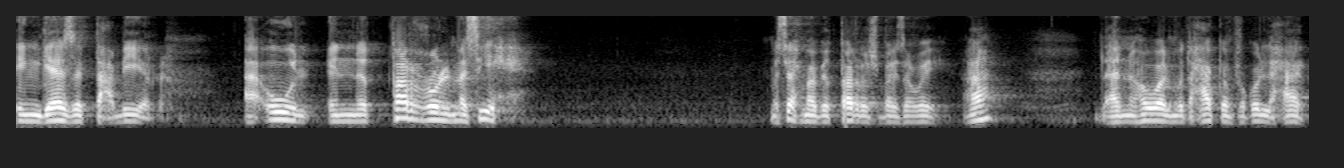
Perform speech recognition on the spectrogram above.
إنجاز التعبير. أقول إن اضطروا المسيح. المسيح ما بيضطرش باي ها؟ لأن هو المتحكم في كل حاجة.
